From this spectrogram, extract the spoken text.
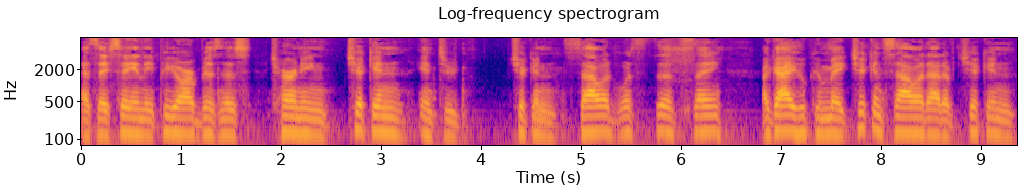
as they say in the PR business, turning chicken into chicken salad. What's the saying? A guy who can make chicken salad out of chicken.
